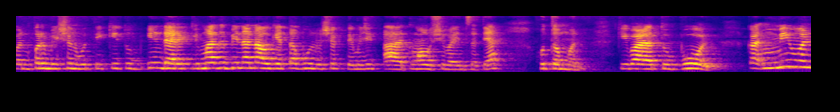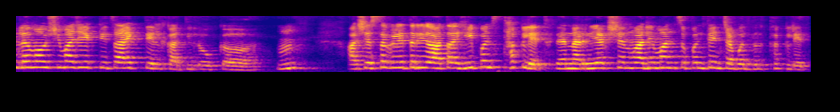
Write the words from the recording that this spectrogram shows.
पण परमिशन होती की तू इनडायरेक्टली माझं बिना नाव घेता बोलू शकते. म्हणजे मावशीबाईंचं त्या होतं म्हण. की बाळा तू बोल. का मी म्हटलं मावशी माझ्या एकटीचं ऐकतील का ती लोक? असे सगळे तरी आता ही पण थकलेत. त्यांना रिॲक्शनवाली माणसं पण त्यांच्याबद्दल थकलेत.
